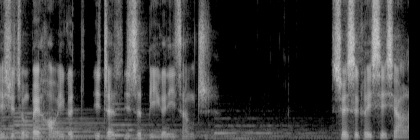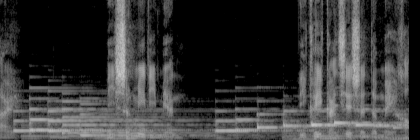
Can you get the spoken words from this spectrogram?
也许准备好一个一支一支笔跟一张纸，随时可以写下来你生命里面你可以感谢神的美好。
